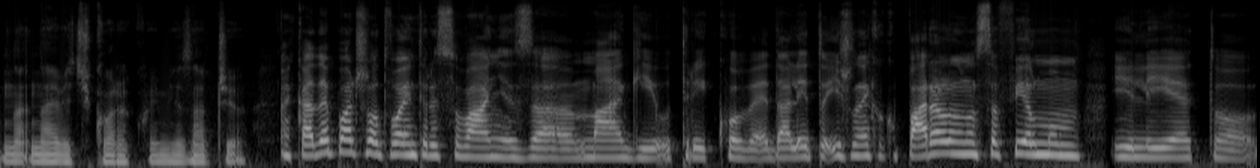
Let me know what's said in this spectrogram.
na, najveći korak koji mi je značio. A kada je počelo tvoje interesovanje za magiju, trikove? Da li je to išlo nekako paralelno sa filmom ili je to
